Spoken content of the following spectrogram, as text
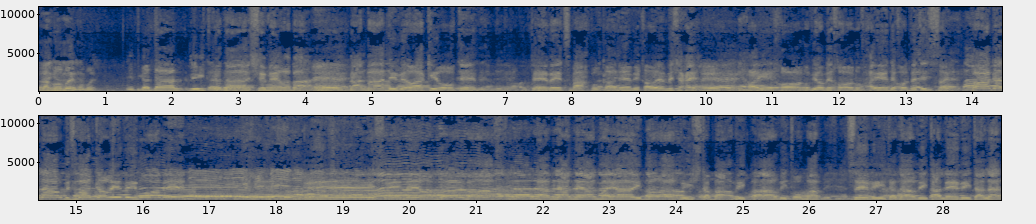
אנחנו אומרים אומרים יתגדל ויתקדש שמי רבה. בעל מעדי ורקי רוטב. ויצמח פורקנה ויחרב משחק חי יחון וביום יחון ובחיי דכל בית ישראל. בעגלה ובזמן קריב ואמרו אמן. שמי רבה וברך גם לעלמי עלמיה יתברך וישתבח ויתפאר ויתרומם. שא ויתהדר ויתעלה ויתעלל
